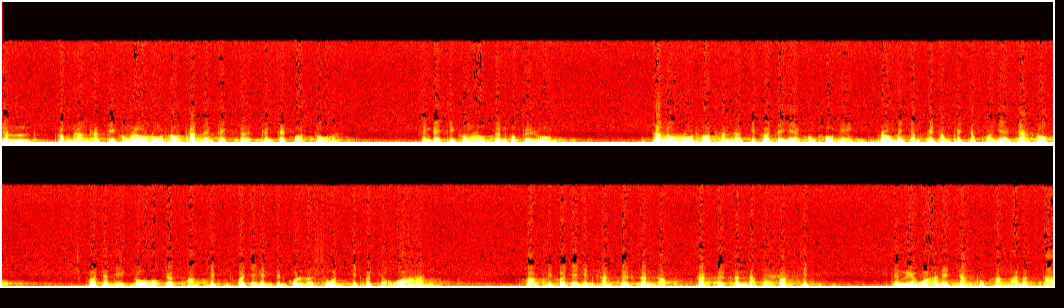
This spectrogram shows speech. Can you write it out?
จนกำลังสติของเรารู้เท่าทันตั้งแต่เกิดตั้งแต่กอดตัว ตั้งแต่จิตของเราเคลื่อนเข้าไปรวม ถ้าเรารู้เท่าทันแล้วจิตเขาจะแยกของเขาเอง เราไม่จำเป็นต้องไปจับเขาแยกจากโลกเขาจะดีตัวออกจากความคิดก็จะเห็นเป็นคนละส่วน จิตก็จะว่าง ความคิดก็จะเห็นการเกิดการดับ การเกิดการดับของความคิด จึงเรียกว่าอนิจจังทุกขังอนัตตา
